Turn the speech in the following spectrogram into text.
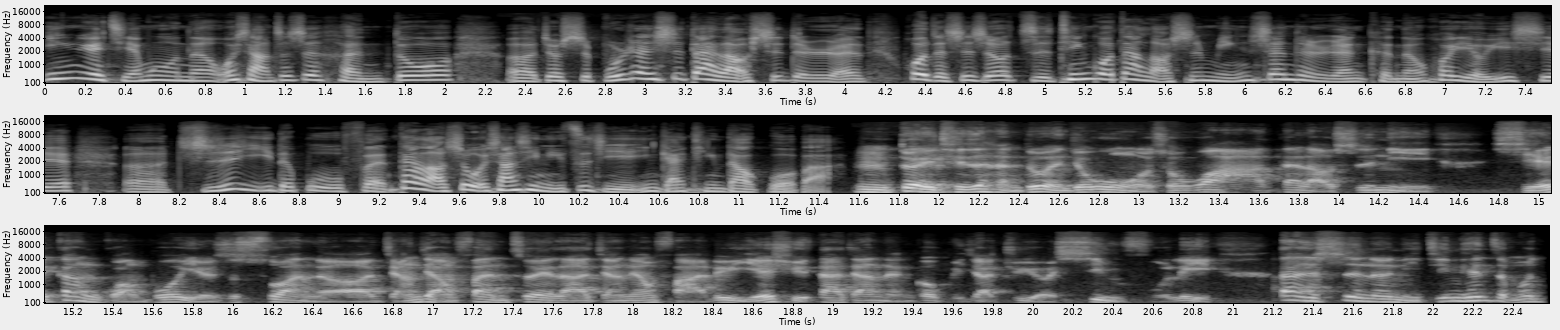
音乐节目呢？我想这是很多呃，就是不认识戴老师的人，或者是说只听过戴老师名声的人，可能会有一些呃质疑的部分。戴老师，我相信你自己也应该听到过吧？嗯，对，其实很多人就问我说：“哇，戴老师你。”斜杠广播也是算了啊，讲讲犯罪啦，讲讲法律，也许大家能够比较具有信服力。但是呢，你今天怎么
